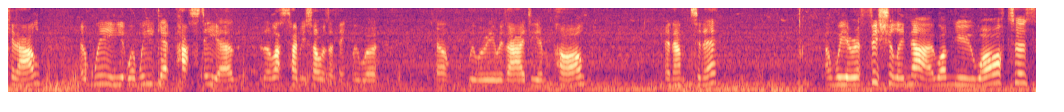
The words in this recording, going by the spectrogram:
Canal. And we, when we get past here, the last time you saw us, I think we were um, we were here with Heidi and Paul and Anthony. And we are officially now on new waters.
